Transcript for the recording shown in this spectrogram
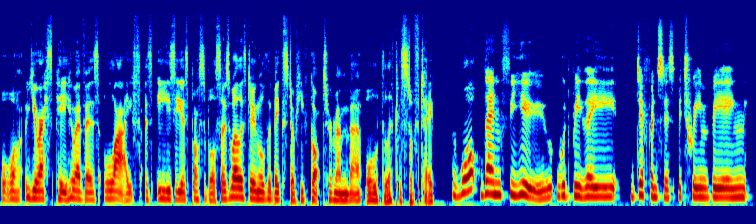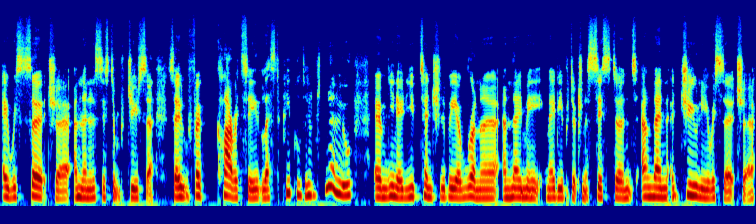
or your SP, whoever's life as easy as possible. So as well as doing all the big stuff, you've got to remember all of the little stuff too. What then for you would be the differences between being a researcher and then an assistant producer? So for clarity, lest people don't know, um, you know, you potentially be a runner and they may maybe a production assistant and then a junior researcher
